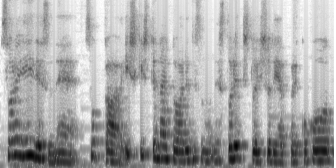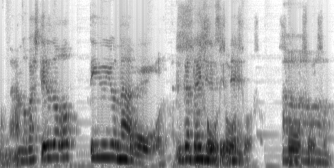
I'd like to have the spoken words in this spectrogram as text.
それいいですね。そっか。意識してないとあれですもんね。ストレッチと一緒でやっぱりここをあ伸ばしてるぞっていうような。る。が大事ですよねそうそうそう。そうそうそう。あ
